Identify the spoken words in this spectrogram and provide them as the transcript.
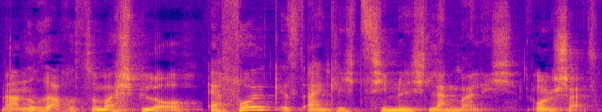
Eine andere Sache ist zum Beispiel auch, Erfolg ist eigentlich ziemlich langweilig. Ohne Scheiß.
